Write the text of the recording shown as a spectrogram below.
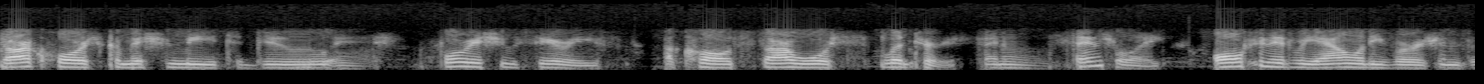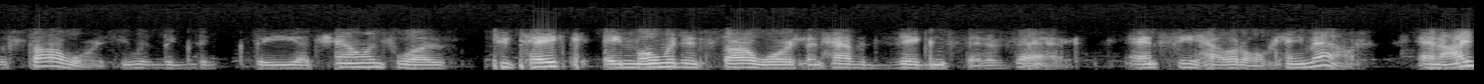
Dark Horse commissioned me to do a four issue series uh, called Star Wars Splinters, and essentially alternate reality versions of Star Wars. The the, the uh, challenge was to take a moment in Star Wars and have it zig instead of zag, and see how it all came out. And I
